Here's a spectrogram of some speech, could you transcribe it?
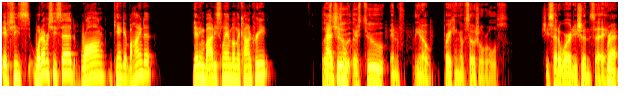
if she's whatever she said wrong, can't get behind it. Getting body slammed on the concrete. Well, there's As she's- two. There's two in you know breaking of social rules. She said a word you shouldn't say, Right.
